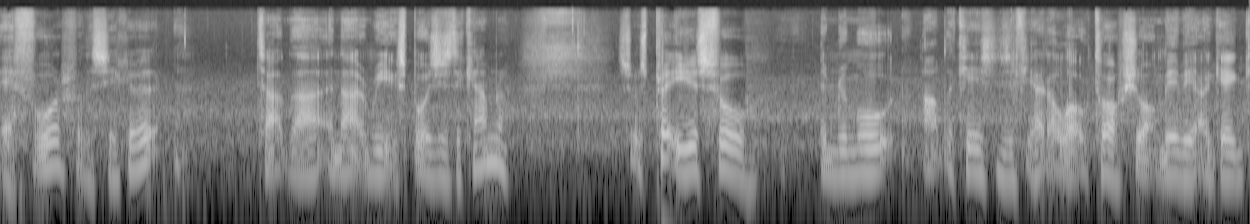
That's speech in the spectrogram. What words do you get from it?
F4 for the sake of it. Tap that and that re-exposes the camera. So it's pretty useful in remote applications if you had a locked off shot, maybe at a gig,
